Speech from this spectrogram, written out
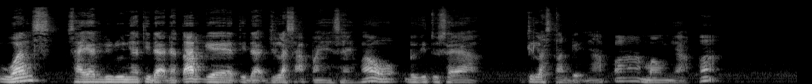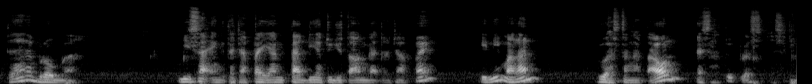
once saya di dunia tidak ada target, tidak jelas apa yang saya mau, begitu saya jelas targetnya apa, maunya apa, ternyata berubah. Bisa yang kita capai yang tadinya tujuh tahun nggak tercapai, ini malah dua setengah tahun S1 plus S2.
